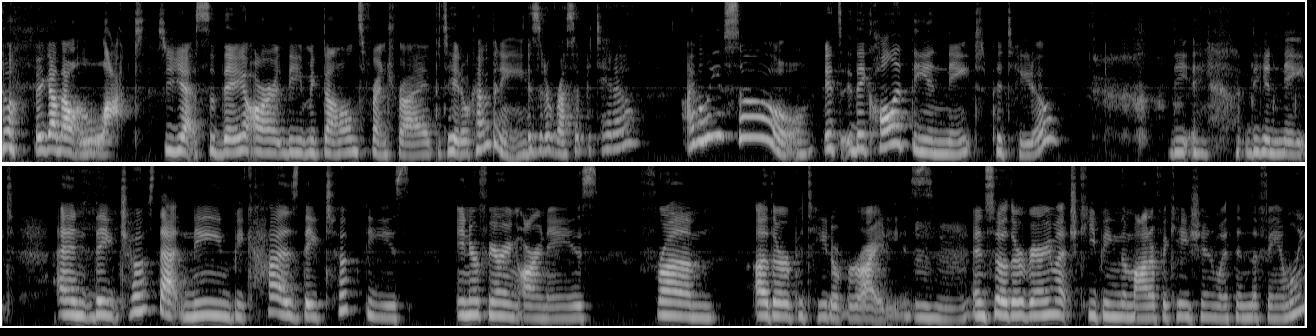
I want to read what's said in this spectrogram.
they got that one locked. So yes, so they are the McDonald's french fry potato company. Is it a russet potato? I believe so. It's they call it the innate potato. The the innate. And they chose that name because they took these interfering RNAs from other potato varieties. Mm-hmm. And so they're very much keeping the modification within the family.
